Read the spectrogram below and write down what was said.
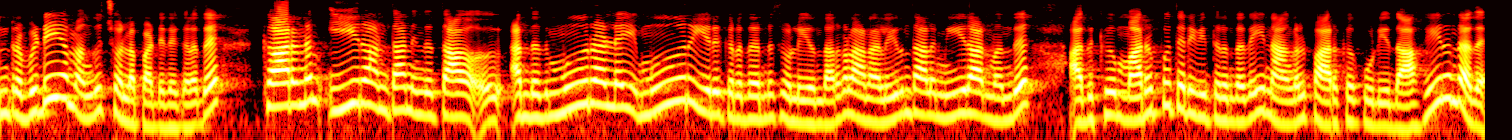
என்ற விடயம் அங்கு சொல்லப்பட்டிருக்கிறது. காரணம் ஈரான் தான் இந்த தா அந்த மீறலை மீறி இருக்கிறது என்று சொல்லியிருந்தார்கள். ஆனால் இருந்தாலும் ஈரான் வந்து அதுக்கு மறுப்பு தெரிவித்திருந்ததை நாங்கள் பார்க்கக்கூடியதாக இருந்தது.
